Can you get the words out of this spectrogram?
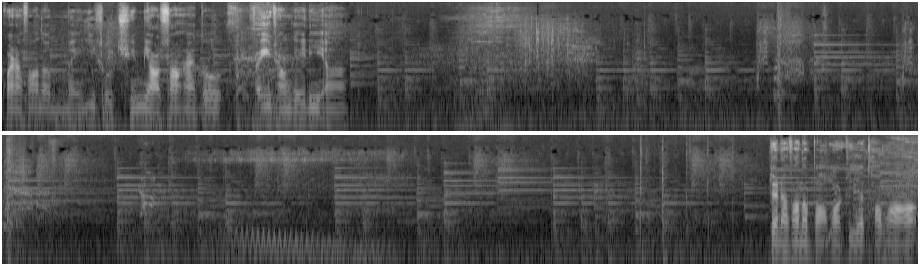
观察方的每一手群秒伤害都非常给力啊！对战方的宝宝直接逃跑。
